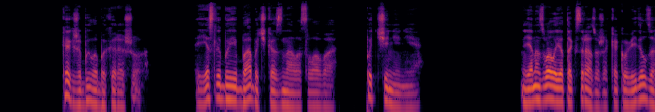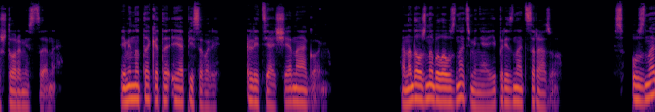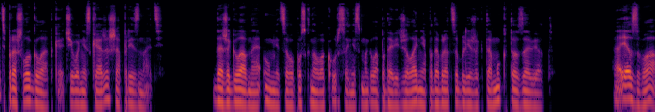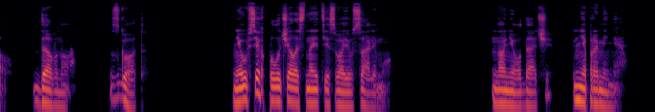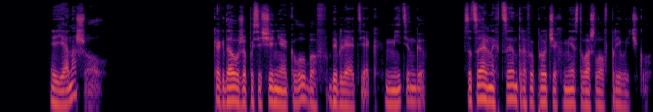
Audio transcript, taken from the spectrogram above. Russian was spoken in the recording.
Как же было бы хорошо, если бы и бабочка знала слова «подчинение». Я назвал ее так сразу же, как увидел за шторами сцены. Именно так это и описывали. Летящая на огонь. Она должна была узнать меня и признать сразу. С «узнать» прошло гладко, чего не скажешь, а признать. Даже главная умница выпускного курса не смогла подавить желание подобраться ближе к тому, кто зовет. А я звал. Давно. С год. Не у всех получалось найти свою Салиму. Но неудачи не про меня. Я нашел. Когда уже посещение клубов, библиотек, митингов, социальных центров и прочих мест вошло в привычку.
